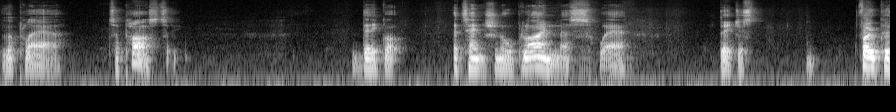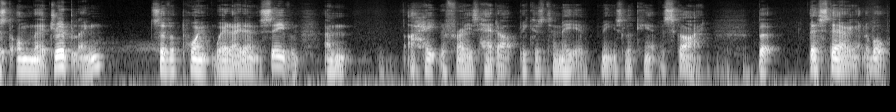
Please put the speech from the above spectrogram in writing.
the player to pass to. They've got attentional blindness where they're just focused on their dribbling to the point where they don't see them. And I hate the phrase head up because to me it means looking at the sky. They're staring at the ball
